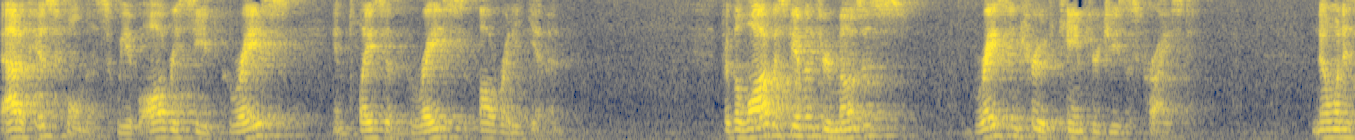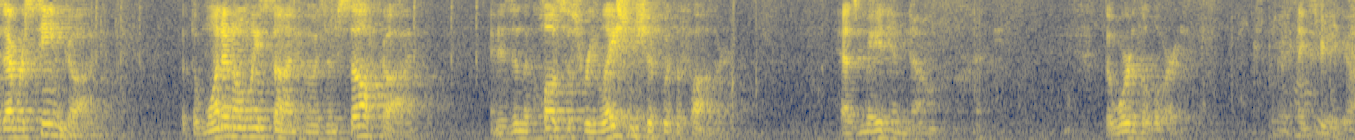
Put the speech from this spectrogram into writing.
Out of his fullness, we have all received grace in place of grace already given. For the law was given through Moses, grace and truth came through Jesus Christ. No one has ever seen God, but the one and only Son, who is himself God and is in the closest relationship with the Father has made him known. The word of the Lord. Thanks be to God.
